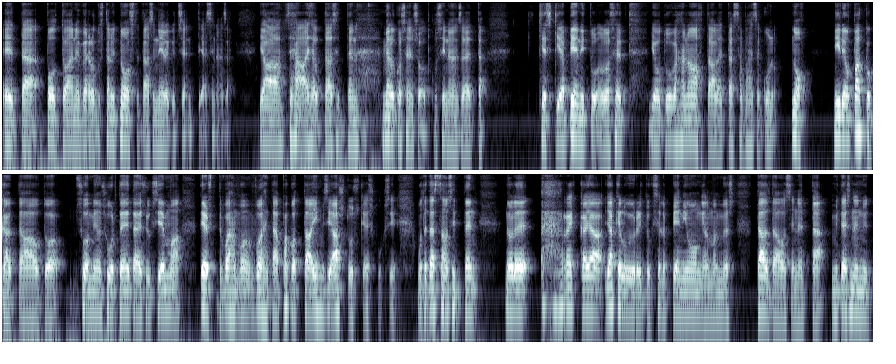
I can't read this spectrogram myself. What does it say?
että polttoaineverotusta nyt nostetaan se 40 senttiä sinänsä ja sehän aiheuttaa sitten melkoisen sotku sinänsä, että keski- ja pienituloiset joutuu vähän ahtaalle tässä vaiheessa, kun no, niiden on pakko käyttää autoa. Suomi on suurten etäisyyksien maa. Tietysti että voihan tämä pakottaa ihmisiä astuskeskuksiin. Mutta tässä on sitten noille rekka- ja jakeluyrityksille pieni ongelma myös tältä osin, että miten ne nyt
